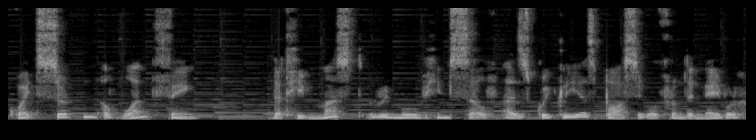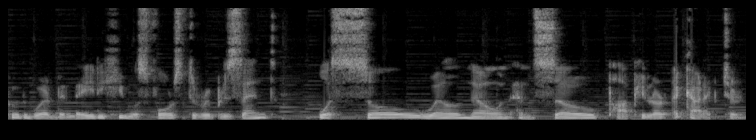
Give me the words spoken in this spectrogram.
quite certain of one thing that he must remove himself as quickly as possible from the neighborhood where the lady he was forced to represent was so well known and so popular a character.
